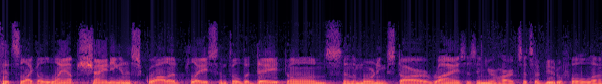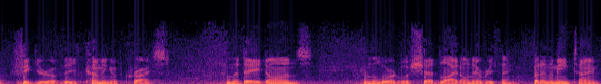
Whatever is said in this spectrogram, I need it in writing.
It's like a lamp shining in a squalid place until the day dawns and the morning star rises in your hearts. It's a beautiful uh, figure of the coming of Christ. When the day dawns, and the Lord will shed light on everything. But in the meantime,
